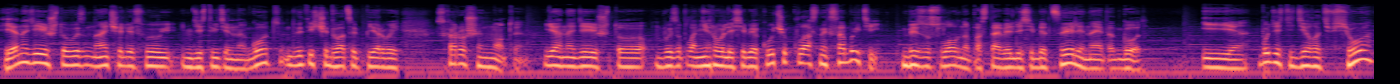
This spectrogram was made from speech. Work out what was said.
Я надеюсь, что вы начали свой действительно год 2021 с хорошей ноты. Я надеюсь, что вы запланировали себе кучу классных событий. Безусловно, поставили себе цели на этот год. И будете делать все,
